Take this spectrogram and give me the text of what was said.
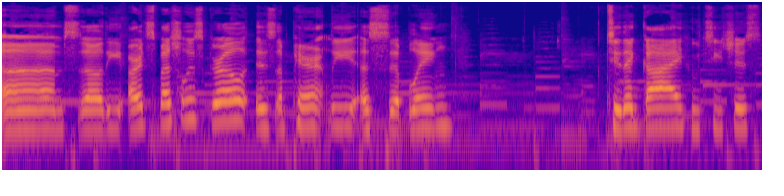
Um, so the art specialist girl is apparently a sibling to the guy who teaches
